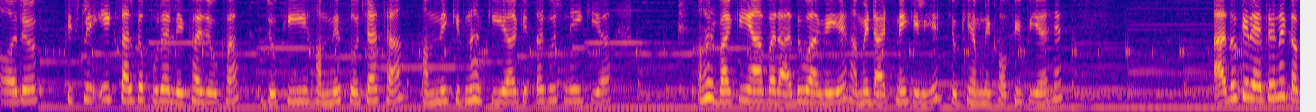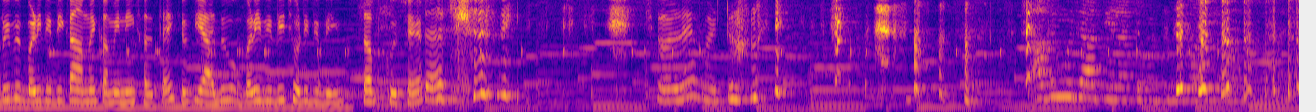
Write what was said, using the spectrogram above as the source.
और पिछले एक साल का पूरा लेखा जोखा जो कि हमने सोचा था हमने कितना किया कितना कुछ नहीं किया। और बाकी यहाँ पर आदू आ गई है हमें डांटने के लिए क्योंकि हमने कॉफ़ी पिया है। आदू के रहते हैं ना कभी भी बड़ी दीदी का हमें कमी नहीं खलता है क्योंकि आदू बड़ी दीदी छोटी दीदी सब कुछ है। सर्च छोले भटूरे। अभी मुझे अकेला छोड़ दो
